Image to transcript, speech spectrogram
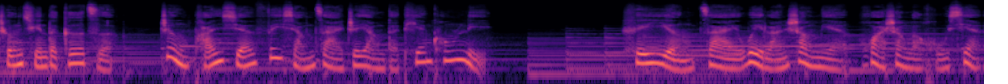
成群的鸽子正盘旋飞翔在这样的天空里，黑影在蔚蓝上面画上了弧线，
